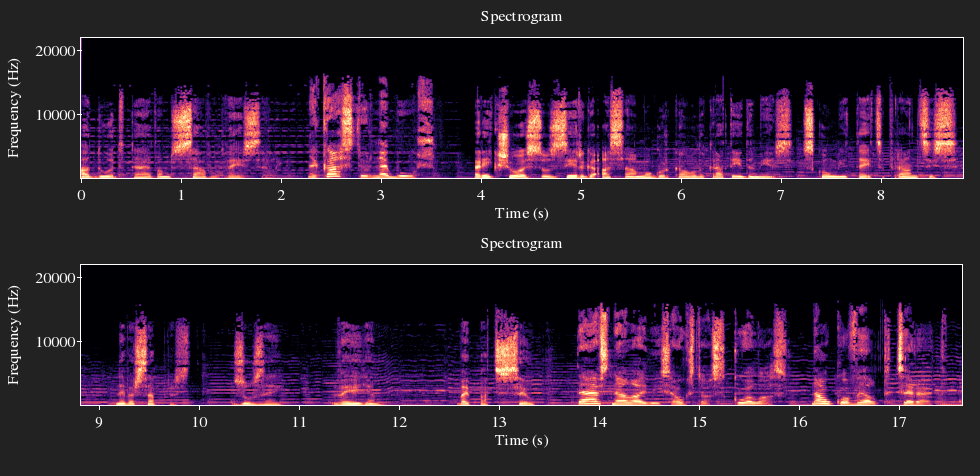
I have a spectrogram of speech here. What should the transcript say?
atdod tēvam savu dvēseli. Nekas tur nebūs. Rikšos uz zirga asā mugurkaula kratīdamies, skumji teica Francis, nevar saprast, zuzei, vējam vai pats sev. Tēvs nelaidīs augstās skolās, nav ko velti cerēt.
